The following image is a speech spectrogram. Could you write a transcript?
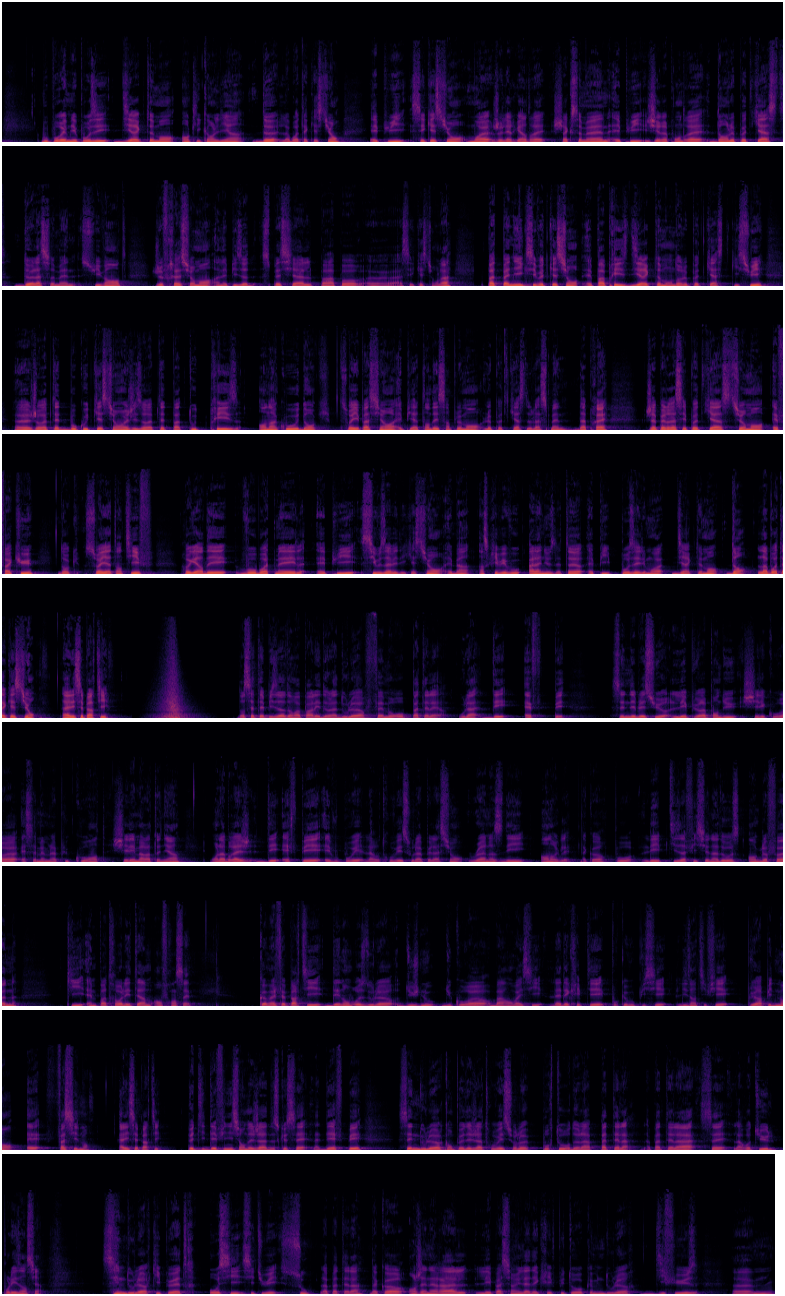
Vous pourrez me les poser directement en cliquant le lien de la boîte à questions. Et puis ces questions, moi, je les regarderai chaque semaine et puis j'y répondrai dans le podcast de la semaine suivante. Je ferai sûrement un épisode spécial par rapport euh, à ces questions-là. Pas de panique si votre question est pas prise directement dans le podcast qui suit. Euh, J'aurai peut-être beaucoup de questions et je les aurai peut-être pas toutes prises en un coup. Donc soyez patient et puis attendez simplement le podcast de la semaine d'après. J'appellerai ces podcasts sûrement FAQ. Donc soyez attentifs, regardez vos boîtes mail et puis si vous avez des questions, eh ben, inscrivez-vous à la newsletter et puis posez-les-moi directement dans la boîte à questions. Allez, c'est parti. Dans cet épisode, on va parler de la douleur fémoro-patellaire ou la DFP. C'est une des blessures les plus répandues chez les coureurs et c'est même la plus courante chez les marathoniens. On l'abrège DFP et vous pouvez la retrouver sous l'appellation runner's knee en anglais, d'accord Pour les petits aficionados anglophones qui aiment pas trop les termes en français. Comme elle fait partie des nombreuses douleurs du genou du coureur, bah on va ici la décrypter pour que vous puissiez l'identifier plus rapidement et facilement. Allez, c'est parti. Petite définition déjà de ce que c'est la DFP. C'est une douleur qu'on peut déjà trouver sur le pourtour de la patella. La patella, c'est la rotule pour les anciens. C'est une douleur qui peut être aussi située sous la patella, d'accord? En général, les patients, ils la décrivent plutôt comme une douleur diffuse. Euh,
